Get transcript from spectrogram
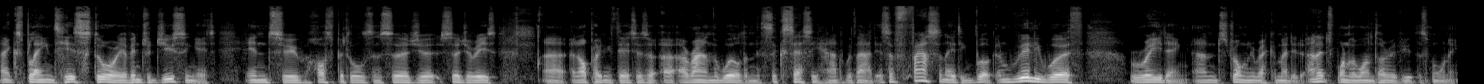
and explains his story of introducing it into hospitals and surger- surgeries uh, and operating theatres uh, around the world and the success he had with that. It's a fascinating book and really worth reading and strongly recommended. And it's one of the ones I reviewed this morning.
